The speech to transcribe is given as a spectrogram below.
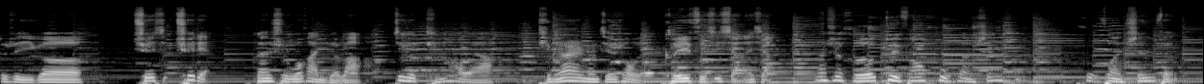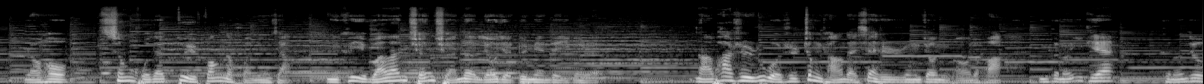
就是一个缺缺点。但是我感觉吧，这个挺好的呀，挺让人能接受的。可以仔细想一想，那是和对方互换身体、互换身份，然后。生活在对方的环境下，你可以完完全全的了解对面这一个人。哪怕是如果是正常在现实之中交女朋友的话，你可能一天可能就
